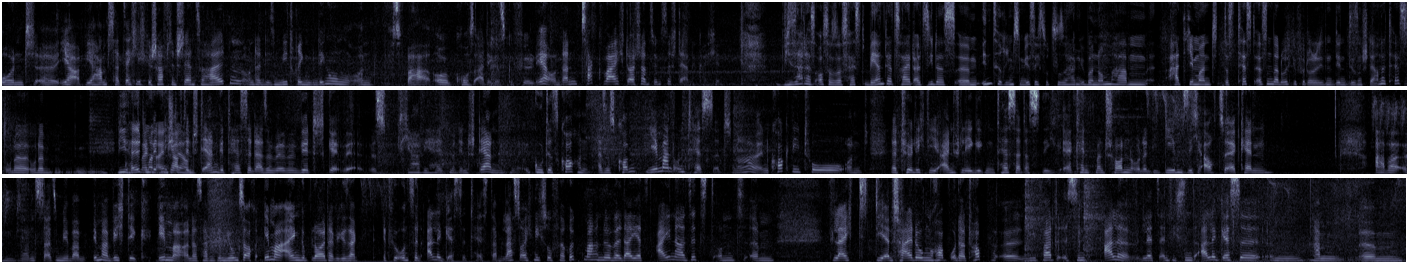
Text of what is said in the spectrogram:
Und äh, ja, wir haben es tatsächlich geschafft, den Stern zu halten unter diesen widrigen Bedingungen. Und es war oh, ein großartiges Gefühl. Ja, und dann zack, war ich Deutschlands jüngste Sterneköchin. Wie sah das aus? Also das heißt, während der Zeit, als Sie das ähm, interimsmäßig sozusagen übernommen haben, hat jemand das Testessen da durchgeführt oder den, den, diesen Sternetest? Oder, oder wie Gut, hält man, wird einen nicht Stern? auf den Stern getestet. Also wird, ja, wie hält man den Stern? Gutes Kochen. Also es kommt jemand und testet. Ne? Inkognito und natürlich die einschlägigen Tester, das die erkennt man schon oder die geben sich auch zu erkennen. Aber ähm, sonst, also mir war immer wichtig, immer, und das habe ich den Jungs auch immer eingebläut, habe ich gesagt, für uns sind alle Gäste Tester. Lasst euch nicht so verrückt machen, nur weil da jetzt einer sitzt und ähm, vielleicht die Entscheidung hopp oder top äh, liefert. Es sind alle, letztendlich sind alle Gäste, ähm, haben, ähm,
